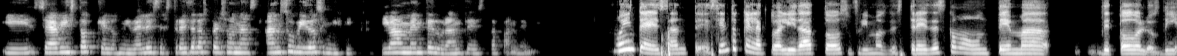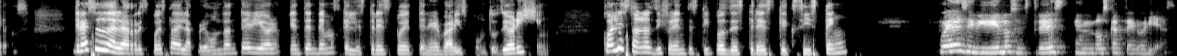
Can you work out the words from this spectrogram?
y se ha visto que los niveles de estrés de las personas han subido significativamente durante esta pandemia. Muy interesante. Siento que en la actualidad todos sufrimos de estrés, es como un tema de todos los días. Gracias a la respuesta de la pregunta anterior, entendemos que el estrés puede tener varios puntos de origen. ¿Cuáles son los diferentes tipos de estrés que existen? Puedes dividir los estrés en dos categorías,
